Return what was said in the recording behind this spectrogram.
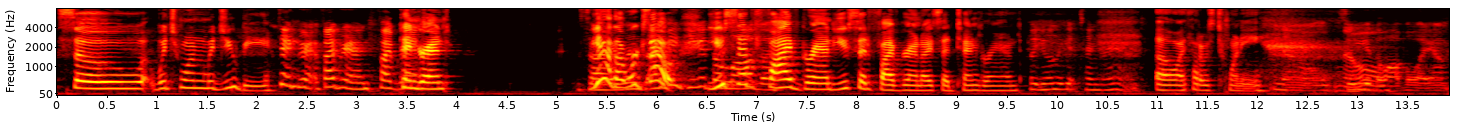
So, which one would you be? ten grand, five grand. five Ten grand. Grand. Sorry, Yeah, that works I out. think you You said lava, five grand. You said five grand. I said ten grand. but you only get ten grand. Oh, I thought it was twenty. No, so you get the No. lava lamp.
